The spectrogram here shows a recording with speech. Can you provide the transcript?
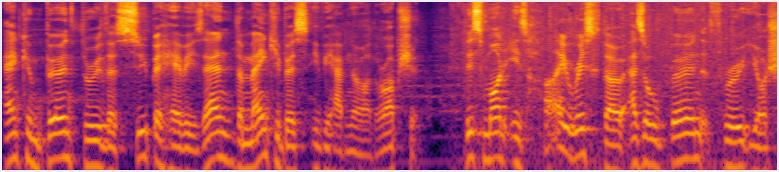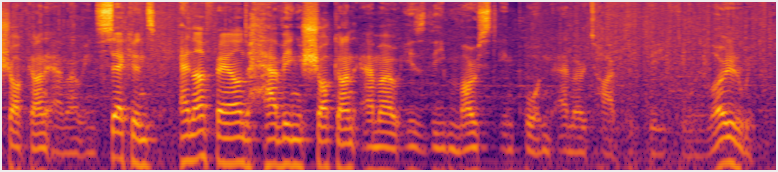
and can burn through the super heavies and the Mancubus if you have no other option. This mod is high risk though as it will burn through your shotgun ammo in seconds and I found having shotgun ammo is the most important ammo type to be fully loaded with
